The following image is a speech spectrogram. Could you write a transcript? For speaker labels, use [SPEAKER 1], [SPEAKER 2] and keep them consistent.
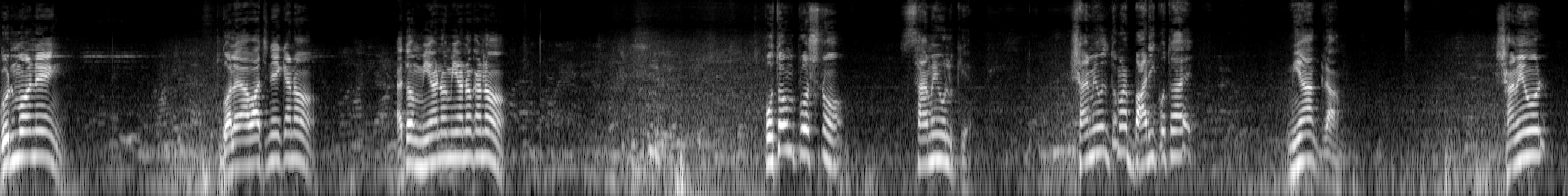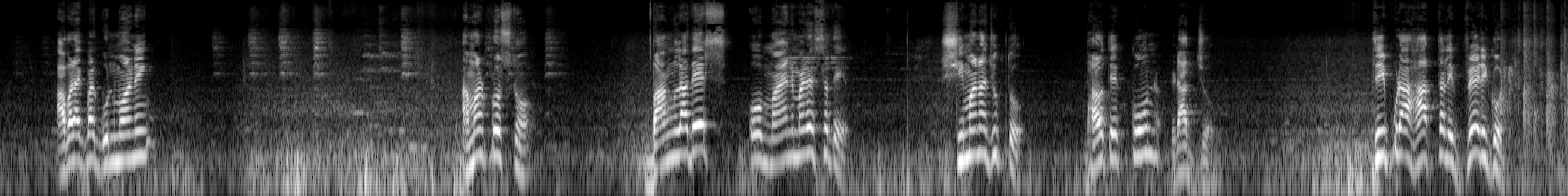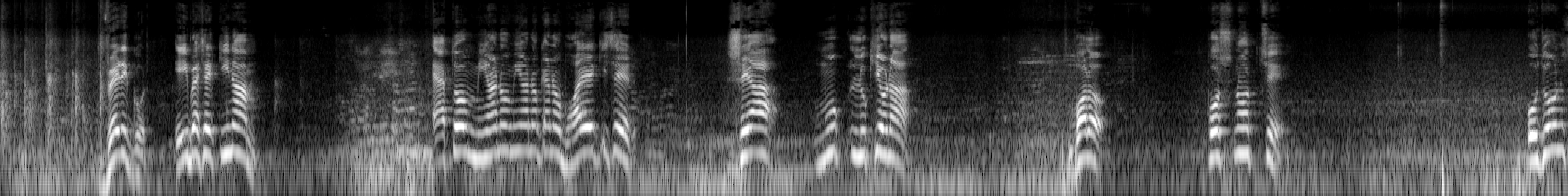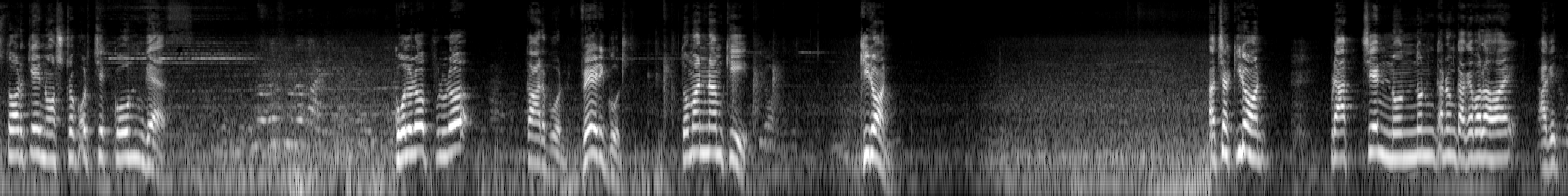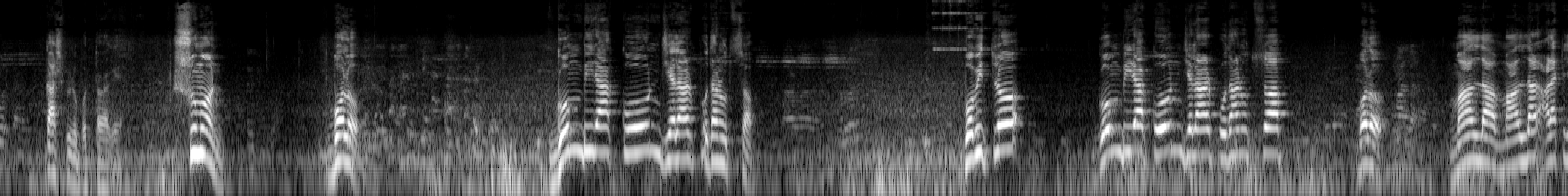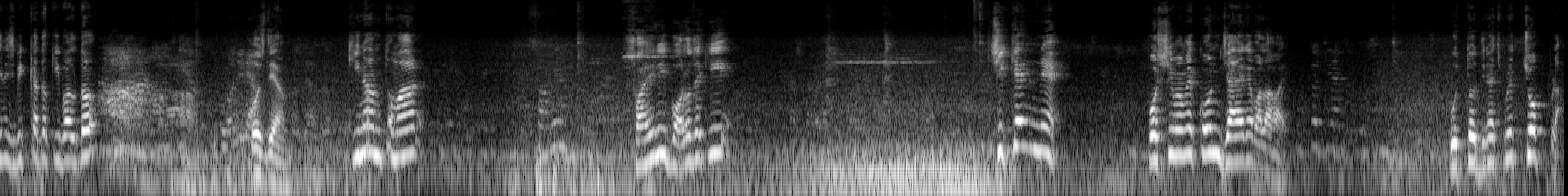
[SPEAKER 1] Good morning গলায় আওয়াজ নেই কেন? এত মিয়ানো মিয়ানো কেন? প্রথম প্রশ্ন সামিউলকে সামিউল তোমার বাড়ি কোথায়? মিয়া গ্রাম। সামিউল আবার একবার গুড মর্নিং আমার প্রশ্ন, বাংলাদেশ ও মায়ানমারের সাথে সীমানাযুক্ত ভারতের কোন রাজ্য? ত্রিপুরা হাততালি ভেরি গুড ভেরি গুড এই ব্যাচের কি নাম? এত মিয়ানো মিয়ানো কেন? ভয়ে কিসের? শ্রেয়া, মুখ লুকিও না। বলো, প্রশ্ন হচ্ছে ওজোন স্তরকে নষ্ট করছে কোন গ্যাস? Chlorofluorocarbon very good তোমার নাম কি? কিরণ। আচ্ছা কিরণ, প্রাচ্যের নন্দনকানন কাকে বলা হয়? আগে কাশ্মীর উপত্যকাকে সুমন, বলো। গম্ভীরা কোন জেলার প্রধান উৎসব? পবিত্র গম্ভীরা কোন জেলার প্রধান উৎসব? বলো। মালদা। মালদার আর একটা জিনিস বিখ্যাত কি বলতো? পোস্ট কি নাম তোমার? সহেলি বলো দেখি। চিকেন নেক পশ্চিমবঙ্গে কোন জায়গায় বলা হয়? উত্তর দিনাজপুরের চোপড়া।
